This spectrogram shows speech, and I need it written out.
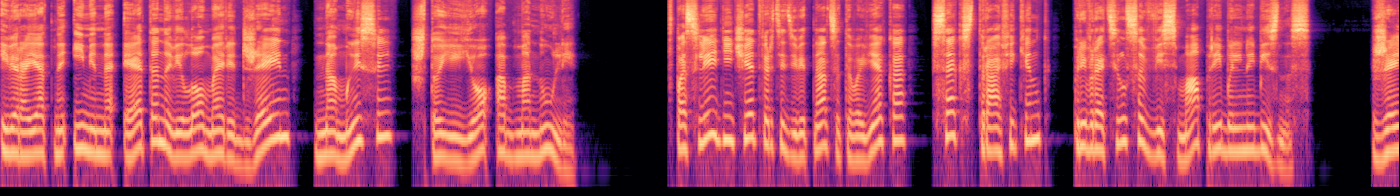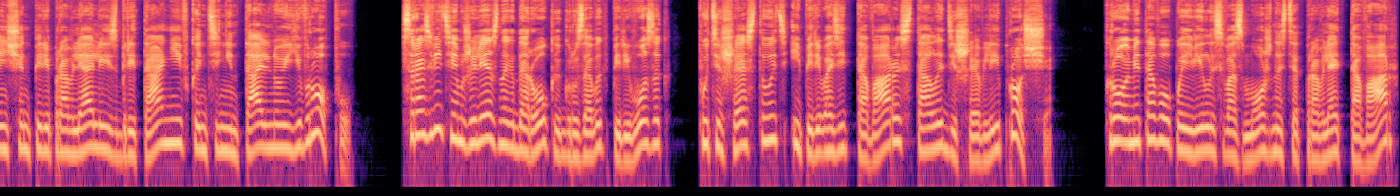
и, вероятно, именно это навело Мэри Джейн на мысль, что ее обманули. В последней четверти XIX века секс-трафикинг превратился в весьма прибыльный бизнес. Женщин переправляли из Британии в континентальную Европу. С развитием железных дорог и грузовых перевозок путешествовать и перевозить товары стало дешевле и проще. Кроме того, появилась возможность отправлять товар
